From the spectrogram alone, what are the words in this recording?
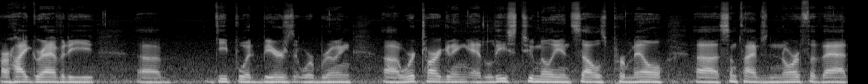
our high gravity uh, deep wood beers that we're brewing. Uh, we're targeting at least two million cells per mill, uh, sometimes north of that.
